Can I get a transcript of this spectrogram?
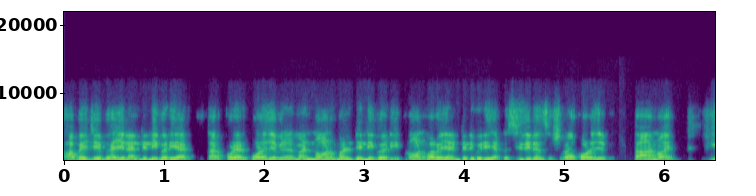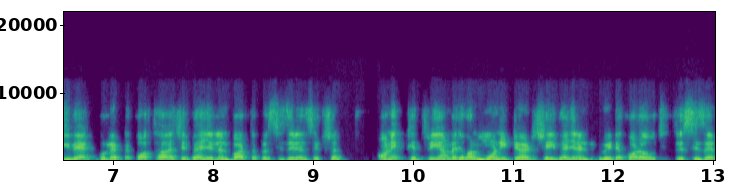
ভাবে যে ভ্যাজিনাল ডেলিভারি আর তারপরে আর করা যাবে না। মানে normal delivery normal vaginal delivery একটা সিজারিয়ান সেকশনে করা যাবে। তা নয় ভিব্যাক বলে একটা কথা আছে ভ্যাজিনাল বার্থ একটা সিজারিয়ান সেকশন অনেক ক্ষেত্রেই আমরা যখন মনিটর সেই ভ্যাজিনাল ডেলিভারিটা করা উচিত। সিজার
